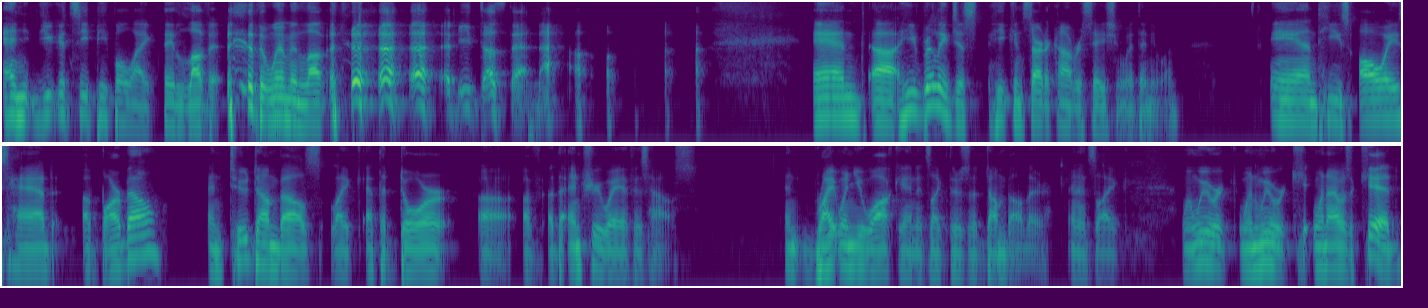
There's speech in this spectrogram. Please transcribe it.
And you could see people like they love it. the women love it. and he does that now. and uh, he really just he can start a conversation with anyone. And he's always had a barbell and two dumbbells like at the door uh, of, of the entryway of his house and right when you walk in it's like there's a dumbbell there and it's like when we were when we were ki- when i was a kid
